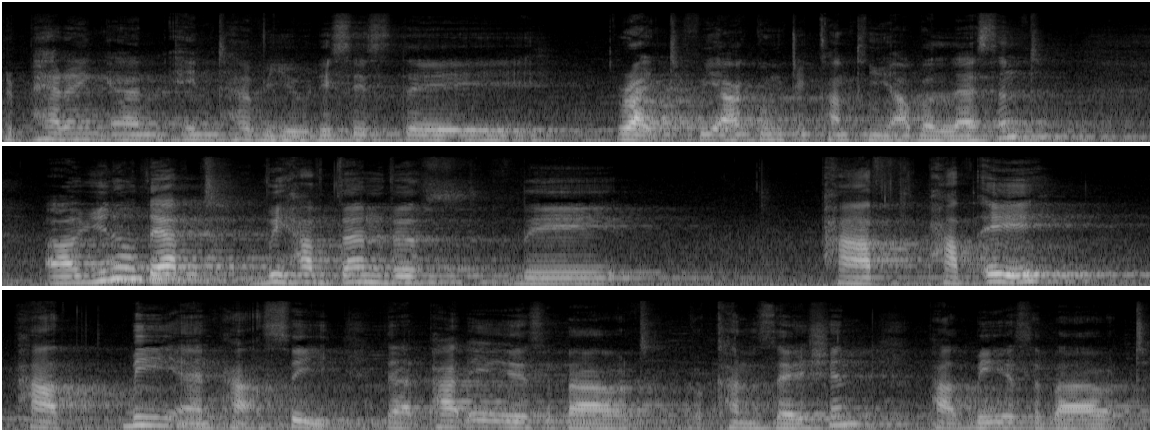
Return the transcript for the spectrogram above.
preparing an interview. This is the, right, we are going to continue our lesson. Uh, you know that we have done with the part, part A, part B, and part C. That part A is about conversation, part B is about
